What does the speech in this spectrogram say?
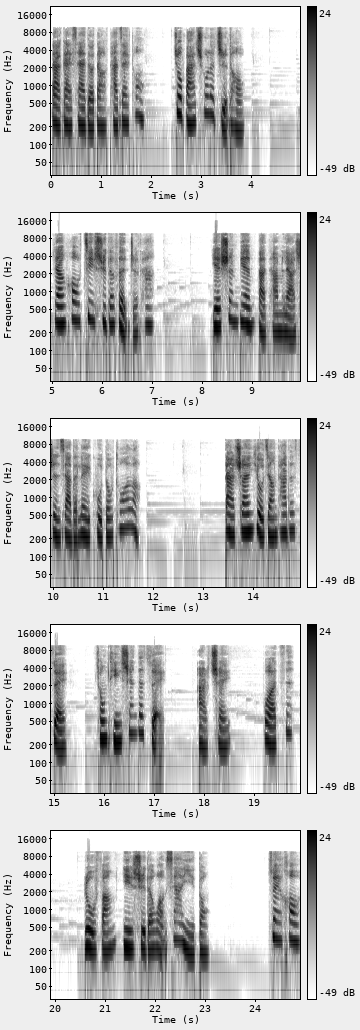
大概猜得到他在痛，就拔出了指头，然后继续的吻着他，也顺便把他们俩剩下的内裤都脱了。大川又将他的嘴从庭轩的嘴、耳垂、脖子、乳房依序的往下移动。最后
